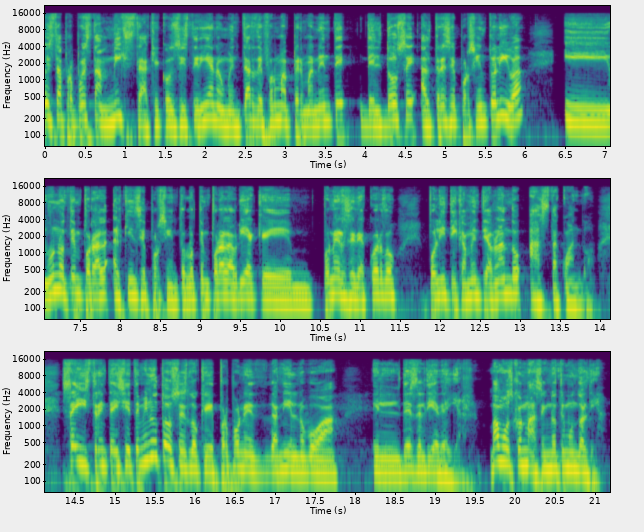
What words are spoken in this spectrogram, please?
esta propuesta mixta que consistiría en aumentar de forma permanente del 12 al 13% el IVA y uno temporal al 15%. Lo temporal habría que mm, ponerse de acuerdo políticamente hablando hasta cuándo. 6.37 minutos es lo que propone Daniel Novoa el, desde el día de ayer. Vamos con más en Notimundo al Día.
